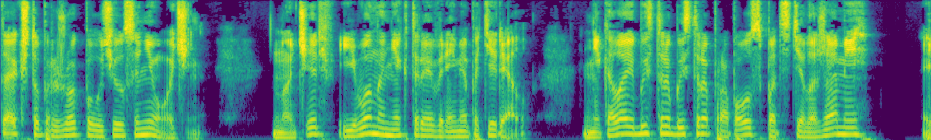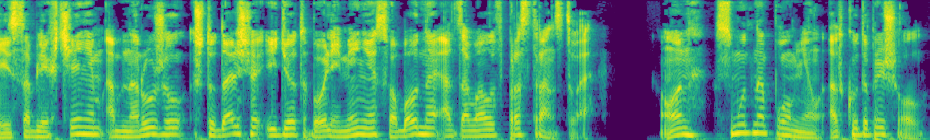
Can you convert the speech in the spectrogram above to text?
так что прыжок получился не очень. Но червь его на некоторое время потерял. Николай быстро-быстро прополз под стеллажами и с облегчением обнаружил, что дальше идет более-менее свободное от завалов пространство. Он смутно помнил, откуда пришел,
